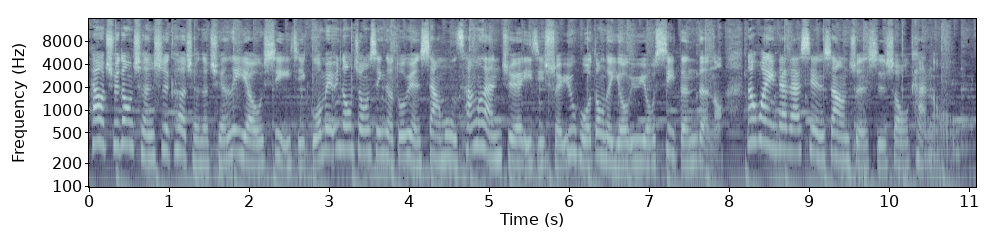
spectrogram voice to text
还有驱动城市课程的权力游戏，以及国美运动中心的多元项目苍兰诀，以及水域活动的鱿鱼游戏等等哦。那欢迎大家线上准时收看哦。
